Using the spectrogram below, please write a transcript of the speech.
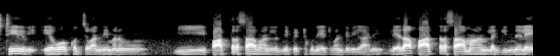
స్టీల్వి. ఏవో కొంచెం అన్నీ మనము ఈ పాత్ర సామాన్లన్నీ పెట్టుకునేటువంటివి కానీ లేదా పాత్ర సామాన్ల గిన్నెలే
